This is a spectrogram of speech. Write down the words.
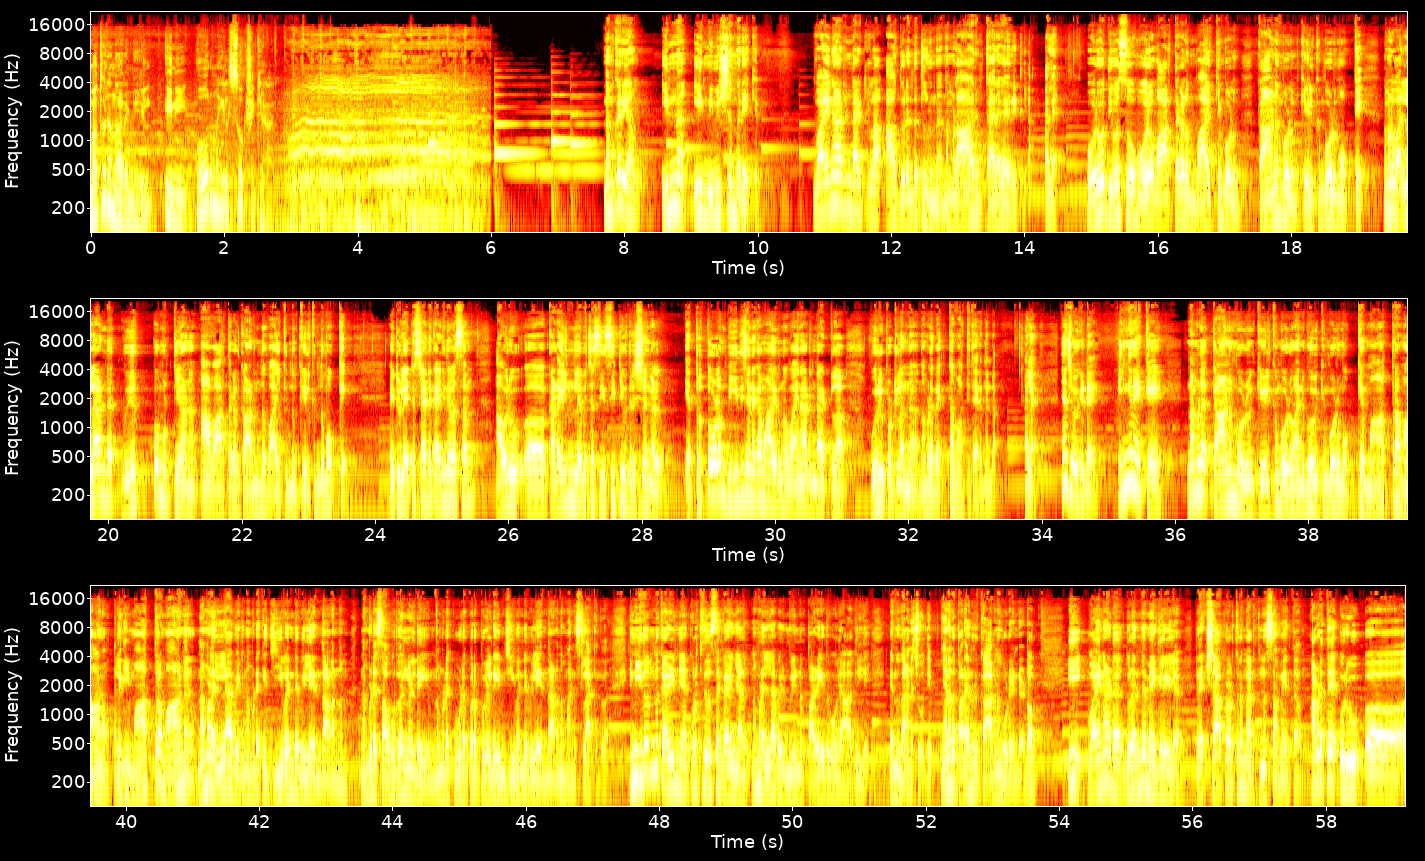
മധുര നാരങ്ങയിൽ ഇനി ഓർമ്മയിൽ സൂക്ഷിക്കാൻ. നമുക്കറിയാം ഇന്ന് ഈ നിമിഷം വരേക്കും. വയനാടുണ്ടായിട്ടുള്ള ആ ദുരന്തത്തിൽ നിന്ന് നമ്മൾ ആരും കരകയറിയിട്ടില്ല അല്ലെ? ഓരോ ദിവസവും ഓരോ വാർത്തകളും വായിക്കുമ്പോഴും കാണുമ്പോഴും കേൾക്കുമ്പോഴും ഒക്കെ നമ്മൾ വല്ലാണ്ട് വീർപ്പ് മുട്ടിയാണ് ആ വാർത്തകൾ കാണുന്നതും വായിക്കുന്നതും കേൾക്കുന്നതും ഒക്കെ. ഏറ്റവും ലേറ്റസ്റ്റ് ആയിട്ട് കഴിഞ്ഞ ദിവസം ആ ഒരു കടയിൽ നിന്ന് ലഭിച്ച സി സി ടി വി ദൃശ്യങ്ങൾ എത്രത്തോളം ഭീതിജനകമായിരുന്നു വയനാടുണ്ടായിട്ടുള്ള ഉരുൾപൊട്ടലെന്ന് നമ്മളെ വ്യക്തമാക്കി തരുന്നുണ്ട്. അല്ലേ? ഞാൻ ചോദിക്കട്ടെ ഇങ്ങനെയൊക്കെ നമ്മൾ കാണുമ്പോഴും കേൾക്കുമ്പോഴും അനുഭവിക്കുമ്പോഴും ഒക്കെ മാത്രമാണോ? അല്ലെങ്കിൽ മാത്രമാണ് നമ്മളെല്ലാവരും നമ്മുടെയൊക്കെ ജീവന്റെ വില എന്താണെന്നും നമ്മുടെ സൗഹൃദങ്ങളുടെയും നമ്മുടെ കൂടപ്പിറപ്പുകളുടെയും ജീവന്റെ വില എന്താണെന്നും മനസ്സിലാക്കുന്നത്. ഇനി ഇതൊന്ന് കഴിഞ്ഞ് കുറച്ച് ദിവസം കഴിഞ്ഞാൽ നമ്മളെല്ലാവരും വീണ്ടും പഴയതുപോലെ ആകില്ലേ എന്നതാണ് ചോദ്യം. ഞാനത് പറയാനൊരു കാരണം കൂടെ ഉണ്ട് കേട്ടോ. ഈ വയനാട് ദുരന്ത മേഖലയിൽ രക്ഷാപ്രവർത്തനം നടത്തുന്ന സമയത്ത് അവിടുത്തെ ഒരു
